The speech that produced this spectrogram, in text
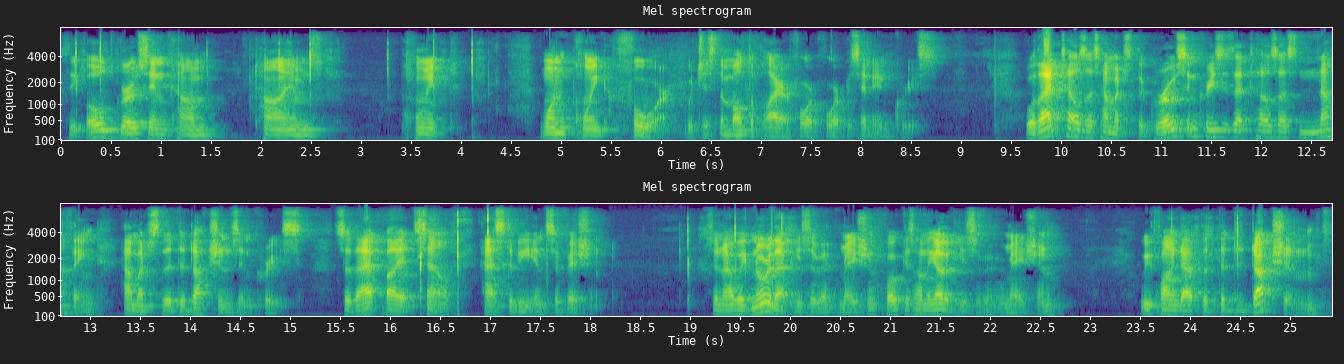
is the old gross income times point 1.4, which is the multiplier for a 4% increase. Well, that tells us how much the gross increases. That tells us nothing how much the deductions increase. So that by itself has to be insufficient. So now we ignore that piece of information, focus on the other piece of information. We find out that the deductions,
